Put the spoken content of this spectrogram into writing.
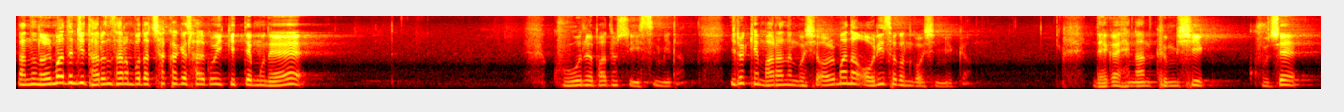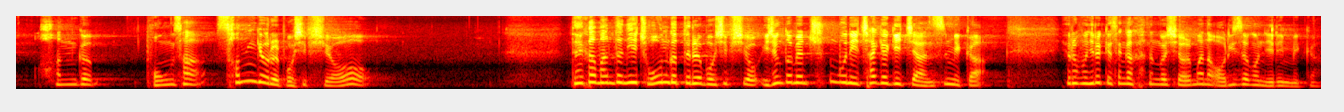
나는 얼마든지 다른 사람보다 착하게 살고 있기 때문에 구원을 받을 수 있습니다. 이렇게 말하는 것이 얼마나 어리석은 것입니까? 내가 행한 금식, 구제, 헌금, 봉사, 선교를 보십시오. 내가 만든 이 좋은 것들을 보십시오. 이 정도면 충분히 자격이 있지 않습니까? 여러분 이렇게 생각하는 것이 얼마나 어리석은 일입니까?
